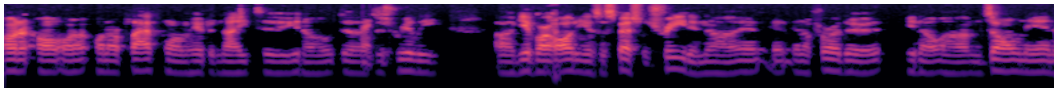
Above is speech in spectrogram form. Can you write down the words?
on on on our platform here tonight to, you know, to just really uh, give our audience a special treat and, uh, and, and a further, you know, um, zone in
